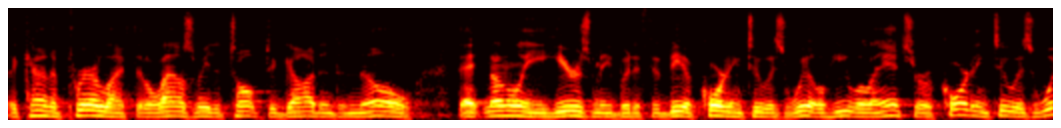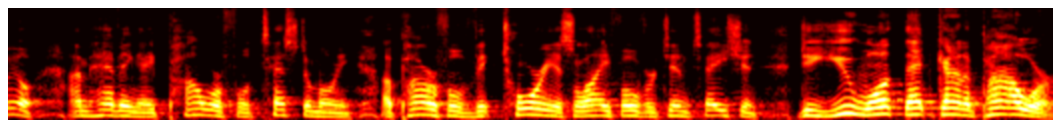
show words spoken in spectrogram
The kind of prayer life that allows me to talk to God and to know that not only He hears me, but if it be according to His will, He will answer according to His will. I'm having a powerful testimony, a powerful, victorious life over temptation. Do you want that kind of power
